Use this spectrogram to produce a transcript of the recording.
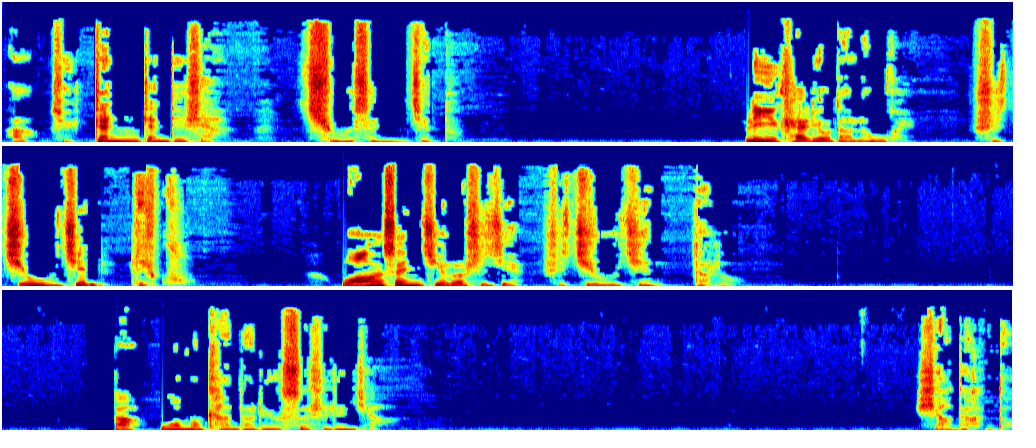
啊，所以真正的善，求生净土，离开六道轮回，是就近离苦；往生极乐世界，是就近得乐。啊，我们看到这个事实真相，想的很多，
